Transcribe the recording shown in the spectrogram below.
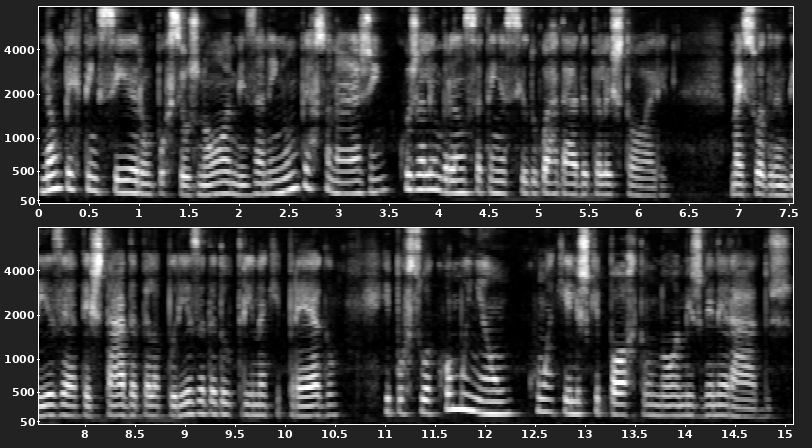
não pertenceram por seus nomes a nenhum personagem cuja lembrança tenha sido guardada pela história, mas sua grandeza é atestada pela pureza da doutrina que pregam e por sua comunhão com aqueles que portam nomes venerados.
